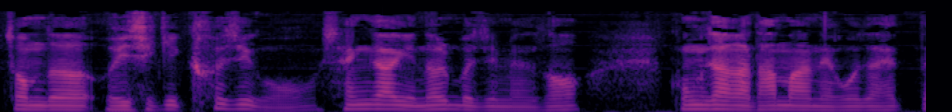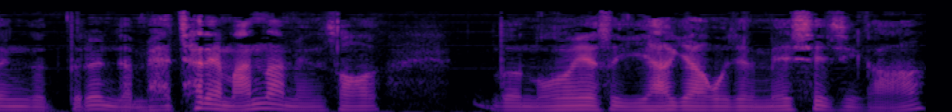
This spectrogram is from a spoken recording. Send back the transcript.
좀 더 의식이 커지고 생각이 넓어지면서 공자가 담아내고자 했던 것들을 이제 몇 차례 만나면서 논어에서 이야기하고자 하는 메시지가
